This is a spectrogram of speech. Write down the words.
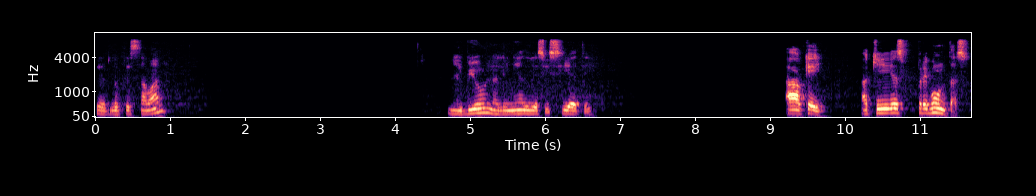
es lo que está mal? En el view, la línea 17. Ah, ok. Aquí es preguntas.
